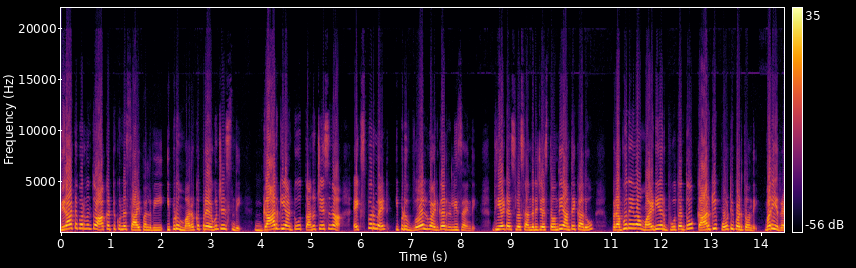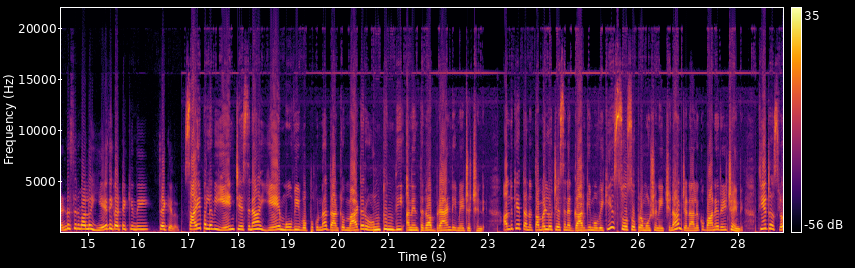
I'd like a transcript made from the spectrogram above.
విరాట పర్వంతో ఆకట్టుకున్న సాయి పల్లవి ఇప్పుడు మరొక ప్రయోగం చేసింది. గార్గి అంటూ తను చేసిన ఎక్స్పెరిమెంట్ ఇప్పుడు వరల్డ్ వైడ్గా రిలీజ్ అయింది. థియేటర్స్లో సందడి చేస్తోంది అంతేకాదు ప్రభుదేవ మై డియర్ భూతంతో గార్గి పోటీ పడుతోంది. మరి రెండు సినిమాల్లో ఏది గట్టెక్కింది? Take a look Sai Pallavi ఏం చేసినా ఏ మూవీ ఒప్పుకున్నా దాంట్లో మ్యాటర్ ఉంటుంది అనేంతగా బ్రాండ్ ఇమేజ్ వచ్చింది. అందుకే తను తమిళ్ళో చేసిన గార్గి మూవీకి సోసో ప్రమోషన్ ఇచ్చినా జనాలకు బానే రీచ్ అయింది. థియేటర్స్లో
